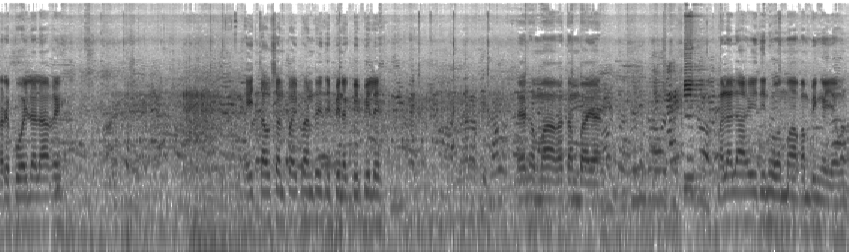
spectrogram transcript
Pare po ay lalaki. 8,500 ipinagbibili. Ayan ho mga katambayan. Malalahi din ho ang mga kambing ngayon.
